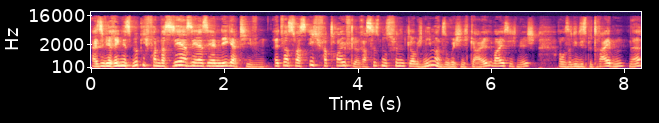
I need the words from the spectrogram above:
Also wir reden jetzt wirklich von was sehr, sehr, sehr Negativem. Etwas, was ich verteufle. Rassismus findet, glaube ich, niemand so richtig geil, weiß ich nicht. Außer die, die es betreiben. Ne?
